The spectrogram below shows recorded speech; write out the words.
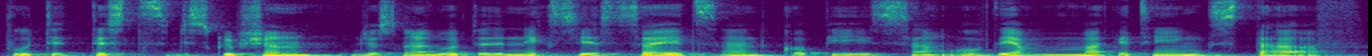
put a test description. I'm just gonna go to the next Next.js sites and copy some of their marketing stuff.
